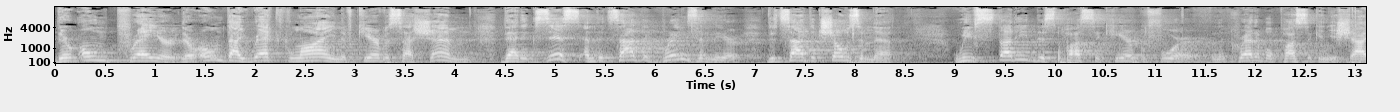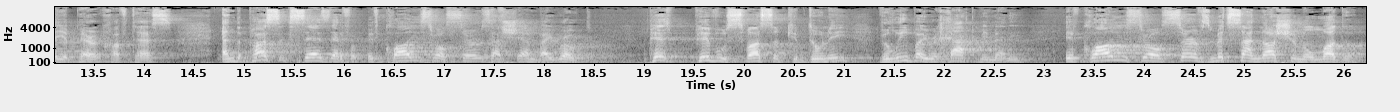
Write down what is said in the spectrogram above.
their own prayer, their own direct line of Kirvas Hashem that exists, and the tzaddik brings him there. The tzaddik shows him that. We've studied this pasuk here before, an incredible pasuk in Yeshaya Perich and the pasuk says that if, if Klal Yisrael serves Hashem by rote, pivu svasab kibduni, v'libay rechak mimeni. If Klal Yisrael serves mitzvah nashim ilmada,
